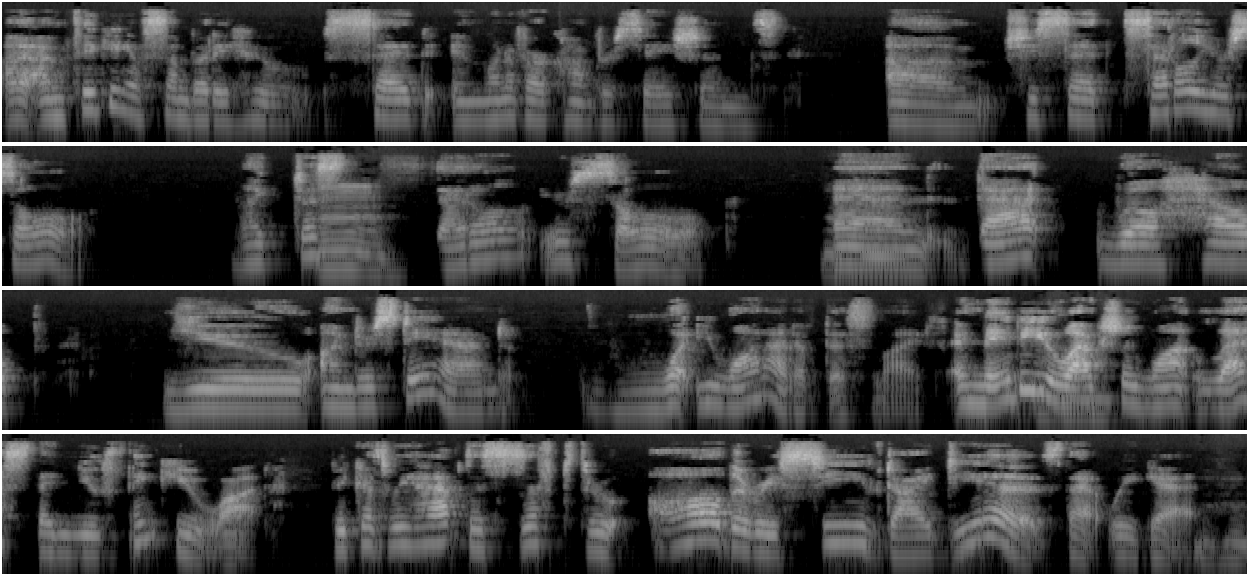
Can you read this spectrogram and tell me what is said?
I, I'm thinking of somebody who said in one of our conversations, um, she said, settle your soul. Like, just Mm, settle your soul. hmm And that will help you understand what you want out of this life. And maybe you hmm actually want less than you think you want because we have to sift through all the received ideas that we get, hmm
